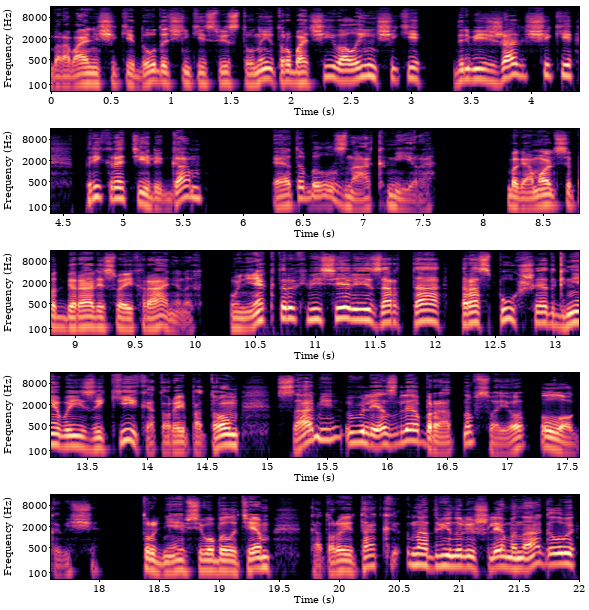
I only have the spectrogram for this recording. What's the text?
Барабанщики, дудочники, свистуны, трубачи, волынщики, дребезжальщики прекратили гам. Это был знак мира. Богомольцы подбирали своих раненых. У некоторых висели изо рта распухшие от гнева языки, которые потом сами влезли обратно в свое логовище. Труднее всего было тем, которые так надвинули шлемы на головы,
